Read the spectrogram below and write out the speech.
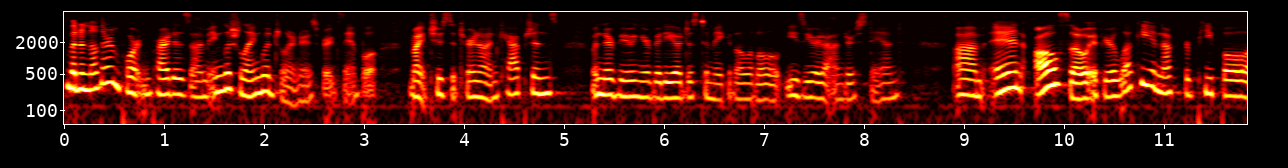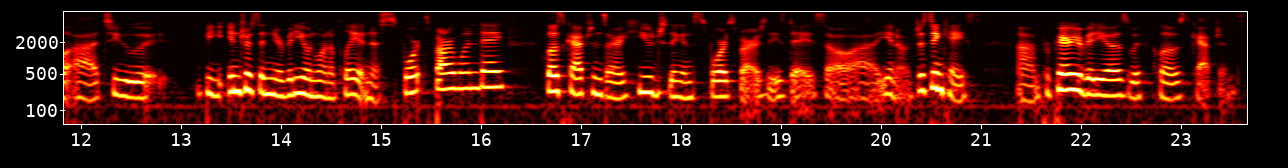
But another important part is um, English language learners, for example, might choose to turn on captions when they're viewing your video just to make it a little easier to understand. Um, and also, if you're lucky enough for people uh, to be interested in your video and want to play it in a sports bar one day, closed captions are a huge thing in sports bars these days. So, uh, you know, just in case, um, prepare your videos with closed captions.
